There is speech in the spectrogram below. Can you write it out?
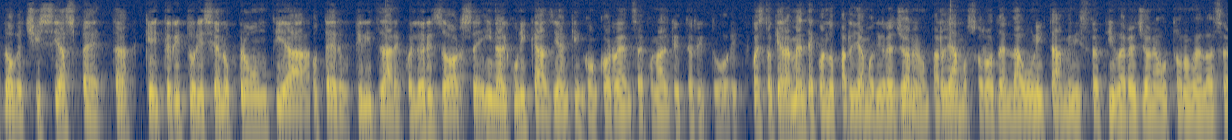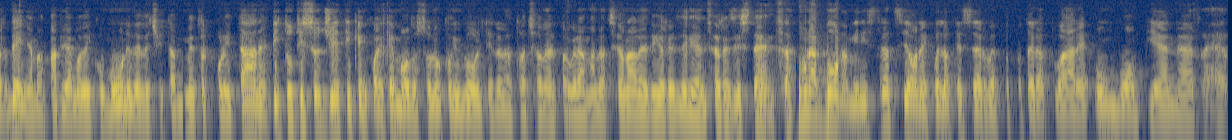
dove ci si aspetta che i territori siano pronti a poter utilizzare quelle risorse, in alcuni casi anche in concorrenza con altri territori. Questo chiaramente quando parliamo di regione non parliamo solo della unità amministrativa regione autonoma della Sardegna, ma parliamo dei comuni, delle città metropolitane, di tutti i soggetti che in qualche modo sono coinvolti nell'attuazione del programma nazionale nazionale di resilienza e resistenza. Una buona amministrazione è quello che serve per poter attuare un buon PNRR.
